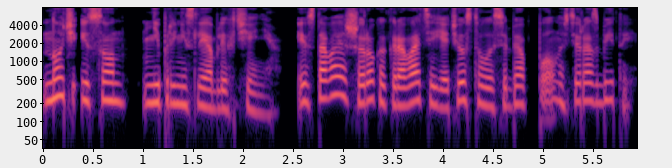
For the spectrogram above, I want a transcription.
Ночь и сон не принесли облегчения. И вставая с широкой кровати, я чувствовала себя полностью разбитой.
